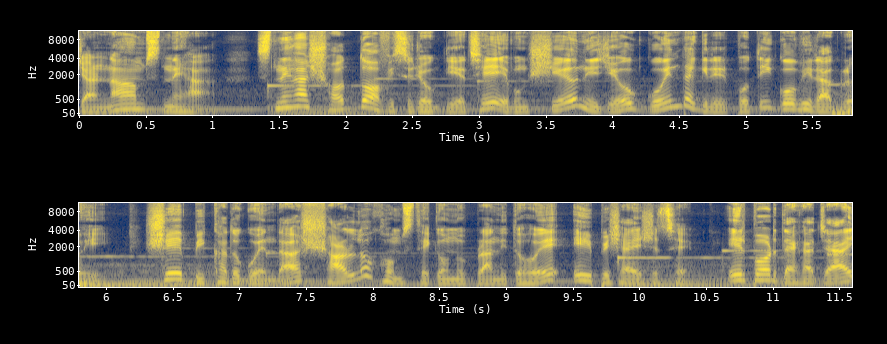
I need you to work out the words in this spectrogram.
যার নাম স্নেহা। স্নেহা সদ্য অফিসে যোগ দিয়েছে এবং সেও নিজেও গোয়েন্দাগিরির প্রতি গভীর আগ্রহী। সে বিখ্যাত গোয়েন্দা শার্লক হোমস থেকে অনুপ্রাণিত হয়ে এই পেশায় এসেছে। এরপর দেখা যায়,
